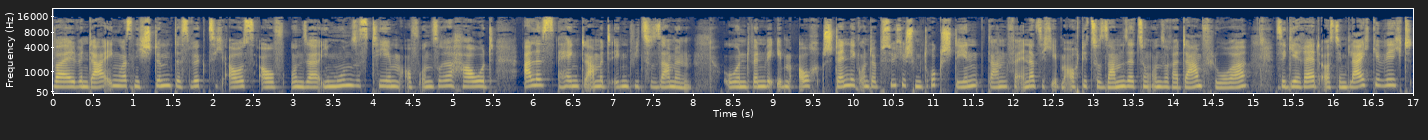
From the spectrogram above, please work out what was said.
weil wenn da irgendwas nicht stimmt, das wirkt sich aus auf unser Immunsystem, auf unsere Haut. Alles hängt damit irgendwie zusammen. Und wenn wir eben auch ständig unter psychischem Druck stehen, dann verändert sich eben auch die Zusammensetzung unserer Darmflora. Sie gerät aus dem Gleichgewicht,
